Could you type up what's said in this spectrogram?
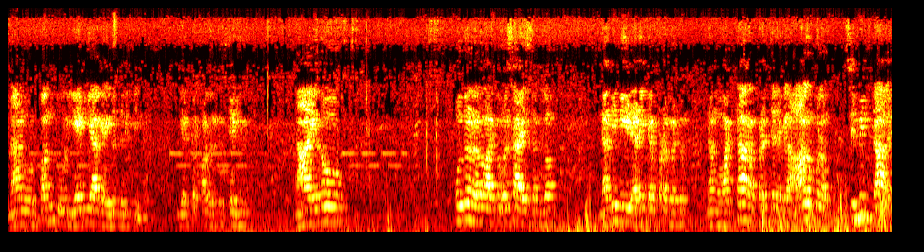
நான் ஒரு பங்கு ஒரு ஏரியாக இருந்திருக்கின்றேன். இங்க பலருக்கு தெரியும். நான் ஏதோ பொதுநலவாக்கு விவசாய சங்கம் நதிநீர் அடைக்கப்பட வேண்டும். நம்ம வட்டார பிரச்சனைகள் ஆலங்குளம் சிமெண்ட் ஆலை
